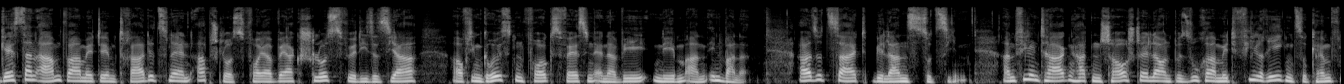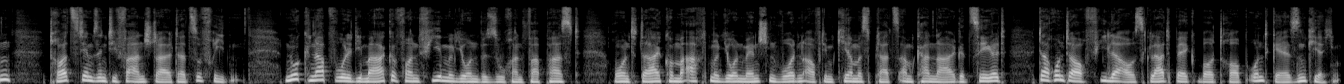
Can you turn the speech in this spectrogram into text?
Gestern Abend war mit dem traditionellen Abschlussfeuerwerk Schluss für dieses Jahr auf dem größten Volksfest in NRW nebenan in Wanne. Also Zeit, Bilanz zu ziehen. An vielen Tagen hatten Schausteller und Besucher mit viel Regen zu kämpfen. Trotzdem sind die Veranstalter zufrieden. Nur knapp wurde die Marke von vier Millionen Besuchern verpasst. Rund 3,8 Millionen Menschen wurden auf dem Kirmesplatz am Kanal gezählt, darunter auch viele aus Gladbeck, Bottrop und Gelsenkirchen.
